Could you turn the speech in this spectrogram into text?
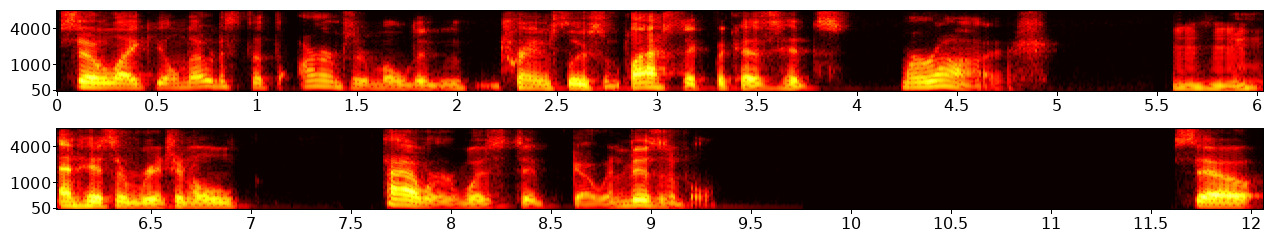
So like you'll notice that the arms are molded in translucent plastic because it's Mirage, Mm-hmm. and his original power was to go invisible. So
